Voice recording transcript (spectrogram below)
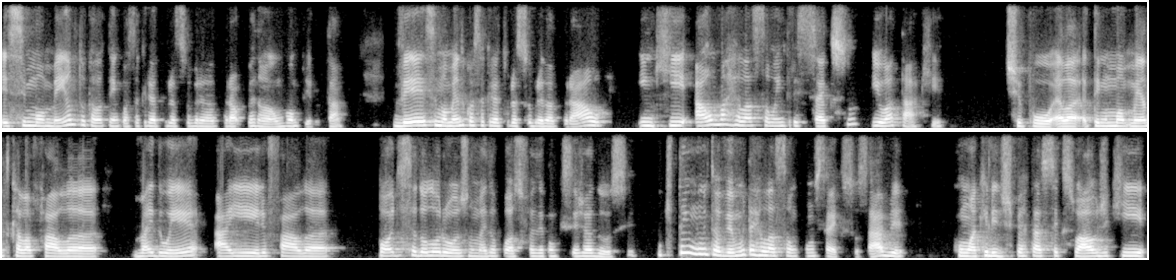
esse momento que ela tem com essa criatura sobrenatural, perdão, é um vampiro, tá? Vê esse momento com essa criatura sobrenatural em que há uma relação entre sexo e o ataque. Tipo, ela tem um momento que ela fala, vai doer, aí ele fala, pode ser doloroso, mas eu posso fazer com que seja doce. O que tem muito a ver, muita relação com o sexo, sabe? Com aquele despertar sexual de que,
